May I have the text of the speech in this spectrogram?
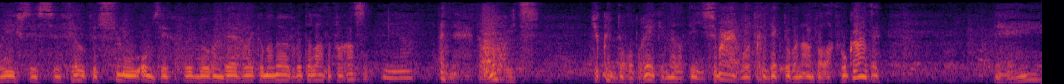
Reeves is eh, veel te sluw om zich eh, door een dergelijke manoeuvre te laten verrassen. Ja. En eh, dan nog iets. Je kunt erop rekenen dat hij zwaar wordt gedekt door een aantal advocaten. Nee,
